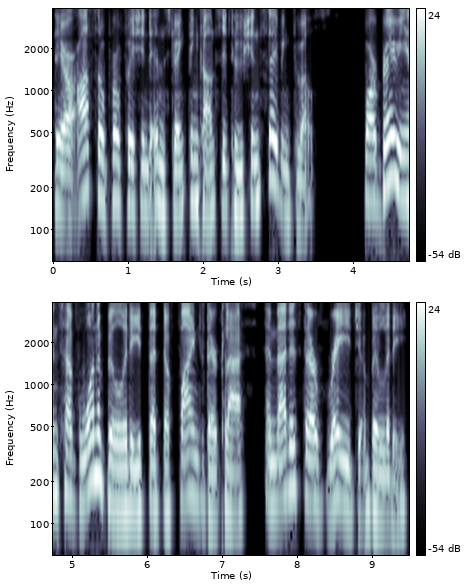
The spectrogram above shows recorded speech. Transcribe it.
They are also proficient in strength and constitution saving throws. Barbarians have one ability that defines their class, and that is their rage ability.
